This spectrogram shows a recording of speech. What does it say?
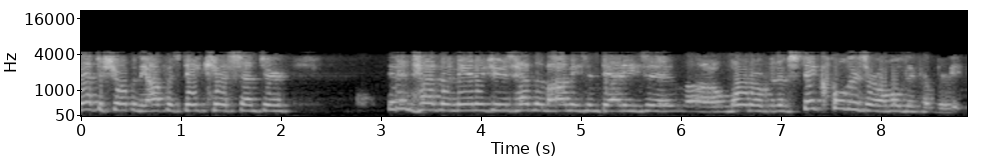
they have to show up in the office daycare center. They didn't have the managers, have the mommies and daddies uh, uh, load over them. Stakeholders are a whole different breed.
